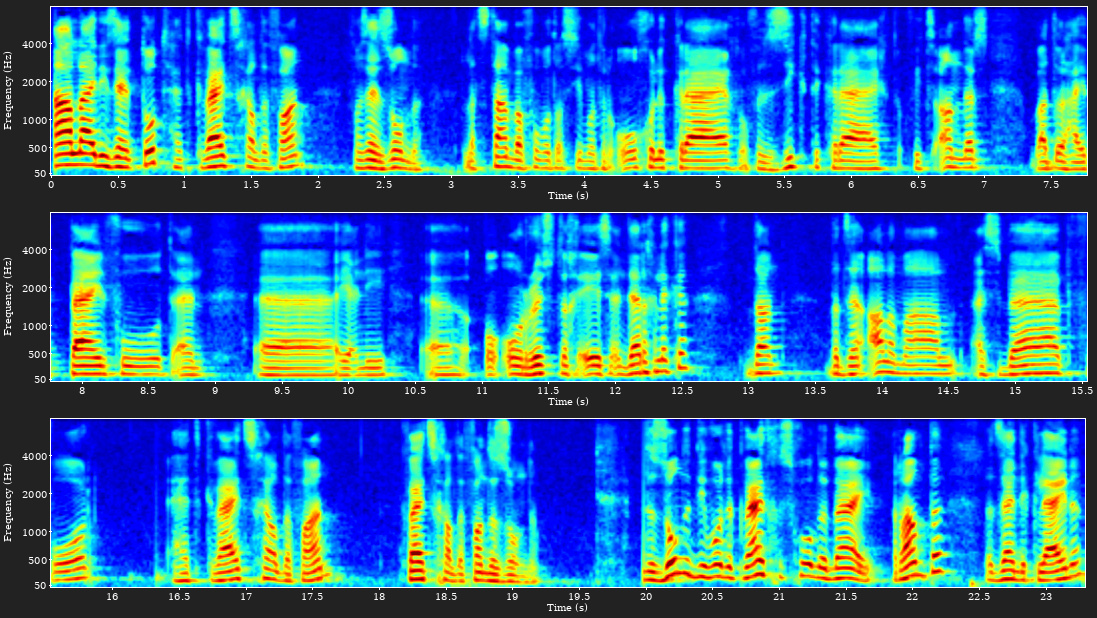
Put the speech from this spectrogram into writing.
aanleiding zijn tot het kwijtschelden van, van zijn zonde. Laat staan bijvoorbeeld als iemand een ongeluk krijgt of een ziekte krijgt of iets anders. Waardoor hij pijn voelt en uh, yani, uh, onrustig is en dergelijke. Dan dat zijn allemaal asbab voor het kwijtschelden van kwijtschelden van de zonde. De zonden die worden kwijtgescholden bij rampen, dat zijn de kleine,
